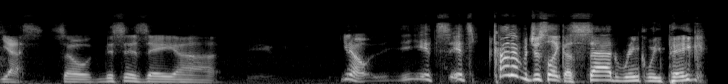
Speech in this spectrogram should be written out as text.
yes. So this is a, uh, you know, it's it's kind of just like a sad, wrinkly pig.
